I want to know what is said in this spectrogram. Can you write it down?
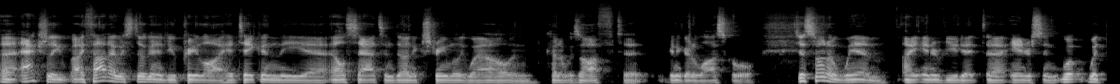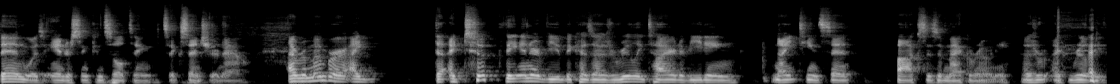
uh, actually, I thought I was still going to do pre law. I had taken the uh, LSATs and done extremely well, and kind of was off to going to go to law school. Just on a whim, I interviewed at uh, Andersen. What what then was Andersen Consulting. It's Accenture now. I remember I I took the interview because I was really tired of eating 19 cent boxes of macaroni. I was like really,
